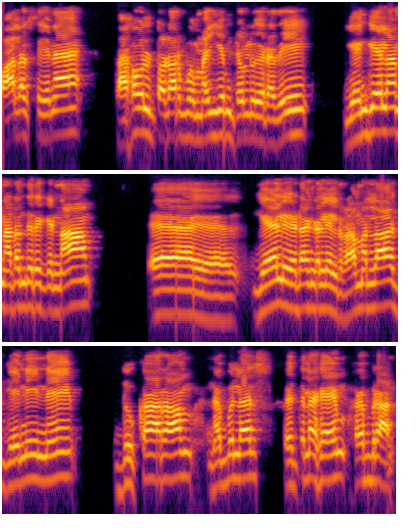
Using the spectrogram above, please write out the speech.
பாலஸ்தீன தகவல் தொடர்பு மையம் சொல்லுகிறது. எங்கெல்லாம் நடந்திருக்குன்னா ஏழு இடங்களில் ரமல்லா ஜெனினே துக்காராம் நபுலஸ் பெத்லஹேம் ஹெப்ரான்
